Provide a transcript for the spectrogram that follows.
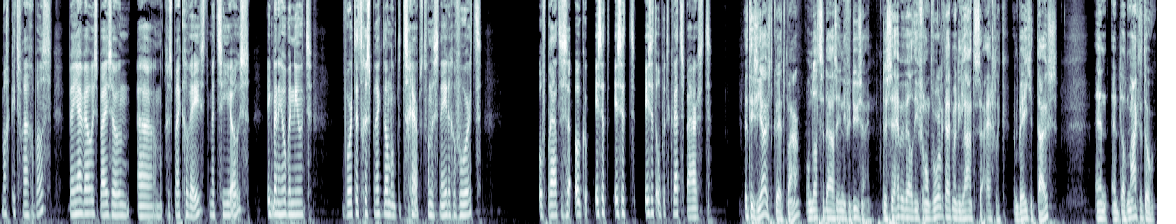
Mag ik iets vragen, Bas? Ben jij wel eens bij zo'n ehm, gesprek geweest met CEO's? Ik ben heel benieuwd. Wordt het gesprek dan op het scherpst van de snede gevoerd? Of praten ze ook. Is het, is het, is het op het kwetsbaarst? Het is juist kwetsbaar, omdat ze daar als individu zijn. Dus ze hebben wel die verantwoordelijkheid, maar die laten ze eigenlijk een beetje thuis. En, en dat maakt het ook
